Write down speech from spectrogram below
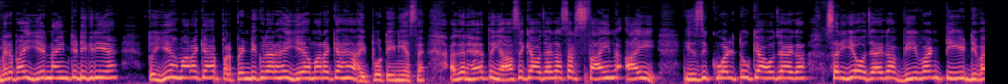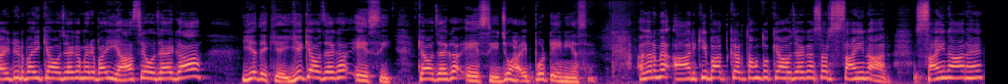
मेरे भाई, ये नाइन्टी डिग्री है। तो ये हमारा क्या है? परपेंडिकुलर है। ये हमारा क्या है? हाइपोटेनियस है। अगर है तो यहाँ से क्या हो जाएगा? Sir sine i is equal to क्या हो जाएगा? सर ये हो जाएगा v one t divided by क्या हो जाएगा मेरे भाई? यहाँ से हो जाएगा, ये देखिए, ये क्या हो जाएगा? ए सी क्या हो जाएगा? ए सी जो हाइपोटेनियस है। अगर मैं आर की बात करता हूँ तो क्या हो जाएगा, sir? Sine r sine r है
